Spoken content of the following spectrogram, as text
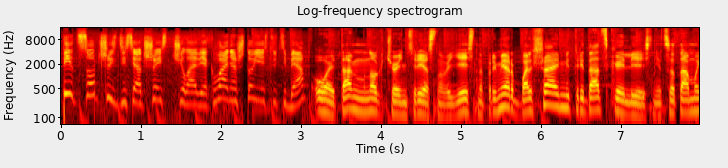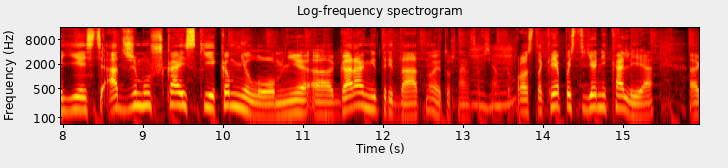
566 человек. Ваня, что есть у тебя? Ой, там много чего интересного есть. Например, Большая Митридатская лестница. Там и есть Аджимушкайские камнеломни, э, гора Митридат. Ну, это уж, наверное, совсем Мгм. просто. Крепость Йоникале. Э,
